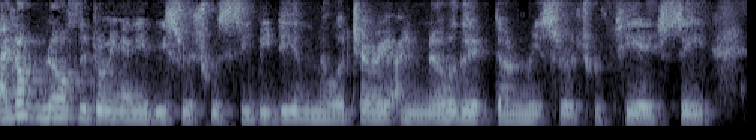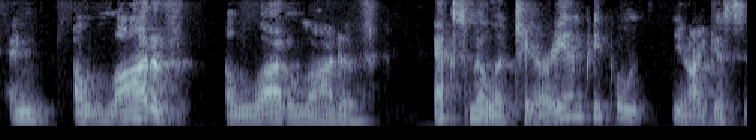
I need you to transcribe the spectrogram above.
I don't know if they're doing any research with CBD in the military. I know they've done research with THC and a lot of, a lot, a lot of ex-military and people, you know, I guess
